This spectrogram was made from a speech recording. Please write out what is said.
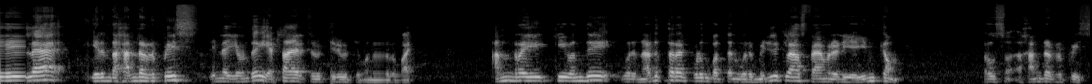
எயிட்ல இருந்த ஹண்ட்ரட் ருபீஸ் இன்னைக்கு வந்து எட்டாயிரத்தி நூத்தி இருபத்தி மூணு ரூபாய். அன்றைக்கு வந்து ஒரு நடுத்தர குடும்பத்தின் ஒரு மிடில் கிளாஸ் ஃபேமிலியுடைய இன்கம் தௌசண்ட் ஹண்ட்ரட் ருபீஸ்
